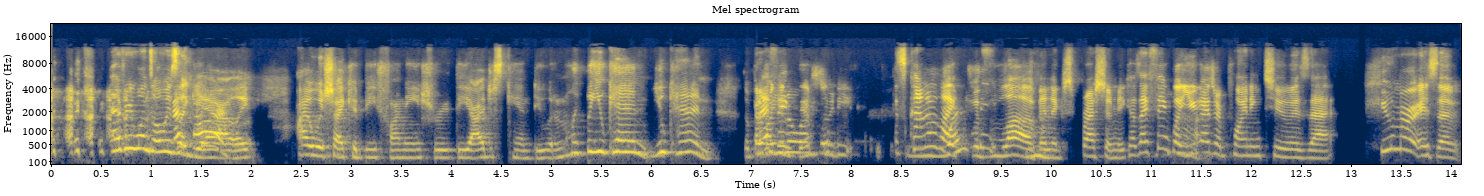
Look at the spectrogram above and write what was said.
Everyone's always that's like, hard. yeah, like I wish I could be funny, Shruthi. I just can't do it. And I'm like, but you can, you can. The but I think, you know sweetie, it's kind of like with thing, love mm-hmm. and expression, because I think what yeah. you guys are pointing to is that humor is a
